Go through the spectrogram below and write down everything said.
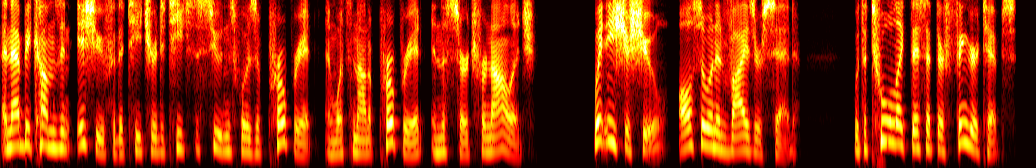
And that becomes an issue for the teacher to teach the students what is appropriate and what's not appropriate in the search for knowledge. Whitney Shashou, also an advisor, said, with a tool like this at their fingertips,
